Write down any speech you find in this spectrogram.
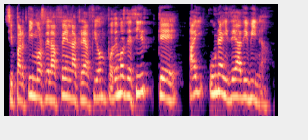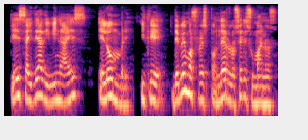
Si partimos de la fe en la creación, podemos decir que hay una idea divina, que esa idea divina es el hombre, y que debemos responder los seres humanos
